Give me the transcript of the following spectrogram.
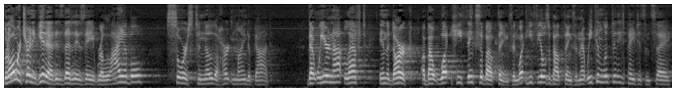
But all we're trying to get at is that it is a reliable source to know the heart and mind of God. That we are not left in the dark about what He thinks about things and what He feels about things, and that we can look to these pages and say,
